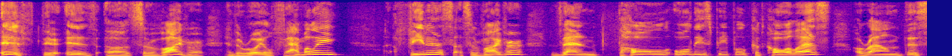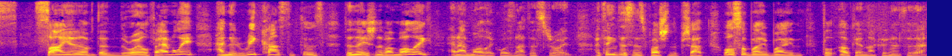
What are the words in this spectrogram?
if there is a survivor in the royal family, a fetus, a survivor, then the whole, all these people could coalesce around this scion of the, the, royal family, and it reconstitutes the nation of Amalek, and Amalek was not destroyed. I think this is Pasha the Pshat. Also by, by the, okay, I'm not going to into that.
